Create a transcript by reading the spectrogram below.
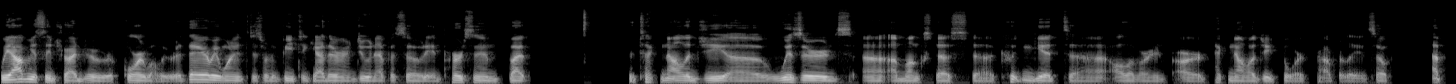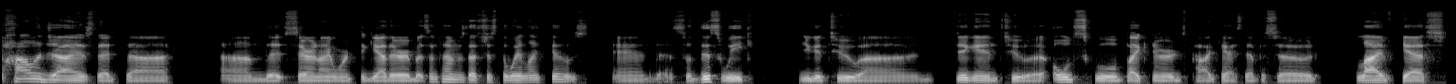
We obviously tried to record while we were there. We wanted to sort of be together and do an episode in person, but the technology uh, wizards uh, amongst us uh, couldn't get uh, all of our our technology to work properly, and so apologize that uh, um, that Sara and I weren't together. But sometimes that's just the way life goes. And uh, so this week you get to dig into an old school bike nerds podcast episode, live guest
